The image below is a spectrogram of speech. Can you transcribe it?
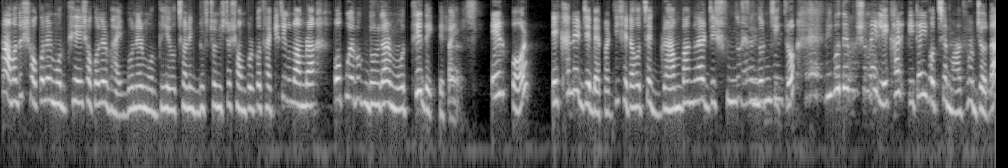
হ্যাঁ, আমাদের সকলের মধ্যে সকলের ভাই বোনের মধ্যে হচ্ছে অনেক দুষ্ট মিষ্ট সম্পর্ক থাকে যেগুলো আমরা অপু এবং দুর্গার মধ্যে দেখতে পাই। এরপর এখানের যে ব্যাপারটি সেটা হচ্ছে গ্রাম বাংলার যে সুন্দর সুন্দর চিত্র বিভূতিভূষণের লেখার এটাই হচ্ছে মাধুর্যতা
